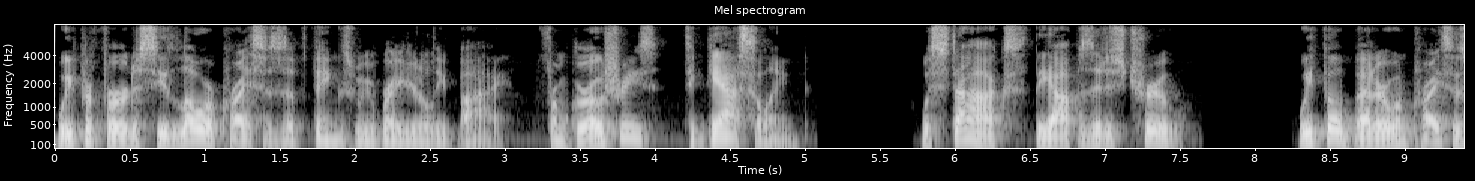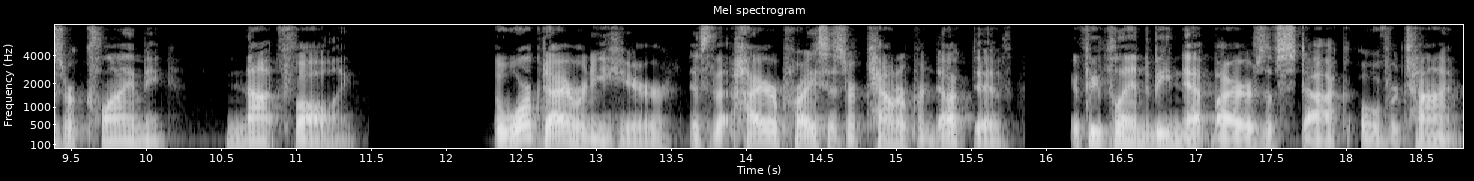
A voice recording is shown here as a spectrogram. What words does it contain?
we prefer to see lower prices of things we regularly buy, from groceries to gasoline. With stocks, the opposite is true. We feel better when prices are climbing, not falling. The warped irony here is that higher prices are counterproductive if we plan to be net buyers of stock over time.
